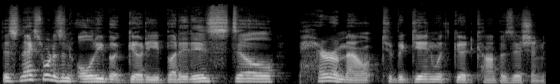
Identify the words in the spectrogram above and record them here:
This next one is an oldie but goodie, but it is still paramount to begin with good composition.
